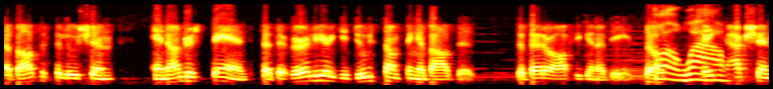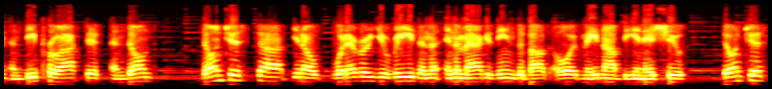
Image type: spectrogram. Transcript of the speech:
about the solution, and understand that the earlier you do something about this, the better off you're going to be. So Oh, wow. take action and be proactive, and don't don't just uh, you know whatever you read in the, in the magazines about oh it may not be an issue. Don't just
